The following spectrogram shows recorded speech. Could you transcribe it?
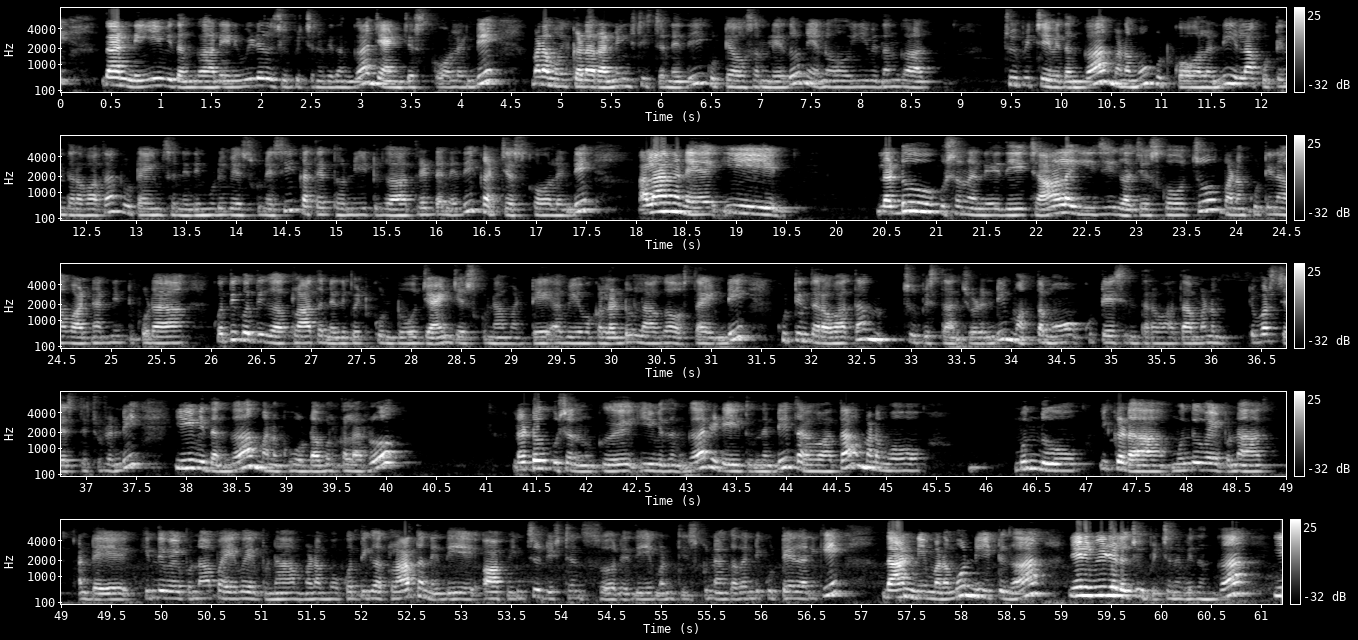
దాన్ని ఈ విధంగా నేను వీడియోలో చూపించిన విధంగా జాయిన్ చేసుకోవాలండి. మనము ఇక్కడ రన్నింగ్ స్టిచ్ అనేది కుట్టే అవసరం లేదు. నేను ఈ విధంగా చూపించే విధంగా మనము కుట్టుకోవాలండి. ఇలా కుట్టిన తర్వాత టూ టైమ్స్ అనేది ముడి వేసుకునేసి కత్తెరతో నీట్గా థ్రెడ్ అనేది కట్ చేసుకోవాలండి. అలాగనే ఈ లడ్డు కుషన్ అనేది చాలా ఈజీగా చేసుకోవచ్చు. మనం కుట్టిన వాటినన్నింటినీ కూడా కొద్ది కొద్దిగా క్లాత్ అనేది పెట్టుకుంటూ జాయిన్ చేసుకున్నామంటే అవి ఒక లడ్డు లాగా వస్తాయండి. కుట్టిన తర్వాత చూపిస్తాను చూడండి. మొత్తము కుట్టేసిన తర్వాత మనం రివర్స్ చేస్తే చూడండి. ఈ విధంగా మనకు డబుల్ కలరు లడ్డు కుషన్కి ఈ విధంగా రెడీ అవుతుందండి. తర్వాత మనము ముందు ఇక్కడ ముందు వైపున అంటే కింది వైపున పై వైపున మనము కొద్దిగా క్లాత్ అనేది హాఫ్ ఇంచ్ డిస్టెన్స్ అనేది మనం తీసుకున్నాం కదండి కుట్టేదానికి. దాన్ని మనము నీట్గా నేను వీడియోలో చూపించిన విధంగా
